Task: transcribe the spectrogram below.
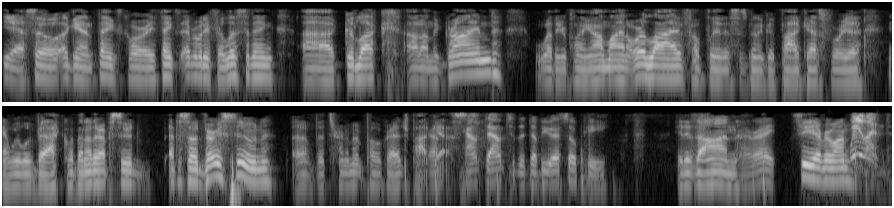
yeah. So again, thanks, Cory. Thanks everybody for listening. Uh, good luck out on the grind, whether you're playing online or live. Hopefully, this has been a good podcast for you, and we will be back with another episode episode very soon of the Tournament Poker Edge podcast. Countdown to the WSOP. It is on. All right. See you, everyone. Wayland.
